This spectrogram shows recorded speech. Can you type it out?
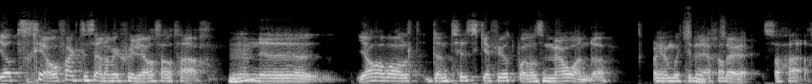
Jag tror faktiskt ändå vi skiljer oss åt här. Mm. Men, eh, jag har valt den tyska fotbollens mående och jag motiverar det så här.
